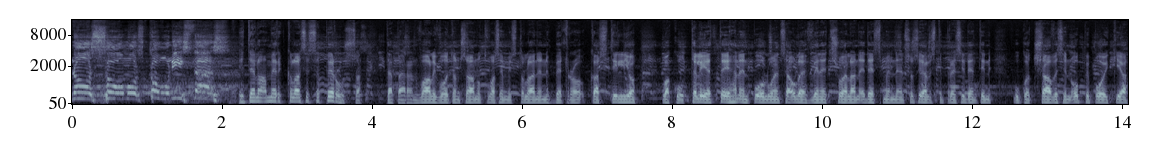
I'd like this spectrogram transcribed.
No somos comunistas. Etelä-amerikkalaisessa Perussa täpärän vaalivoiton saanut vasemmistolainen Pedro Castillo vakuutteli, ettei hänen puolueensa ole Venezuelan edesmenneen sosialistipresidentin Hugo Chávezin oppipoikia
